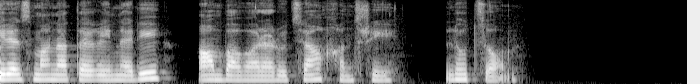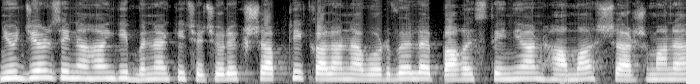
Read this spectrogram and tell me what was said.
գերեզմանատեղիների անբավարարության խնդրի լուծում։ Նյու Ջերսի նահանգի բնակիչը չորեքշաբթի կալանավորվել է Պաղեստինյան Համաս շարժմանը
